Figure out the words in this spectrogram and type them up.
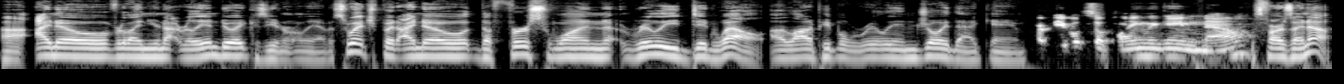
Uh, I know Verlaine, you're not really into it because you don't really have a Switch, but I know the first one really did well. A lot of people really enjoyed that game, Are people still playing the game now? as far as I know.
